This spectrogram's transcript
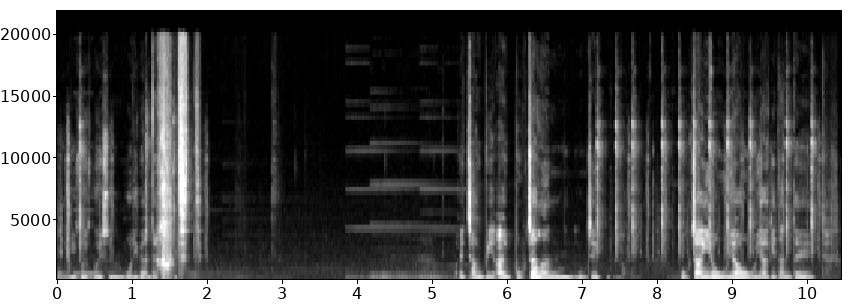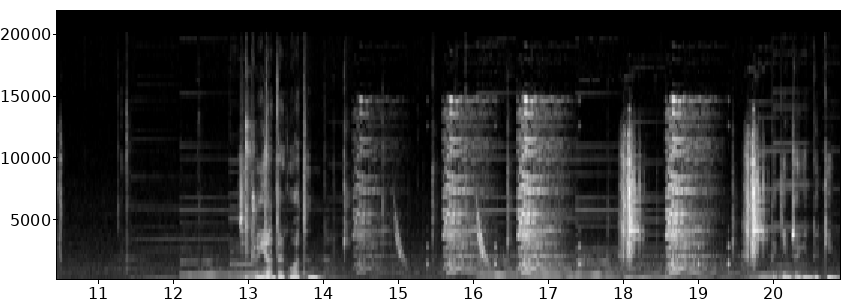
어, 이거 입고 있으면 몰입이 안 될 것 같은데. 아니, 장비, 아니, 복장은 이제, 복장이 오우야 오우야긴 한데, 집중이 안 될 것 같은. 느낌적인 느낌.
